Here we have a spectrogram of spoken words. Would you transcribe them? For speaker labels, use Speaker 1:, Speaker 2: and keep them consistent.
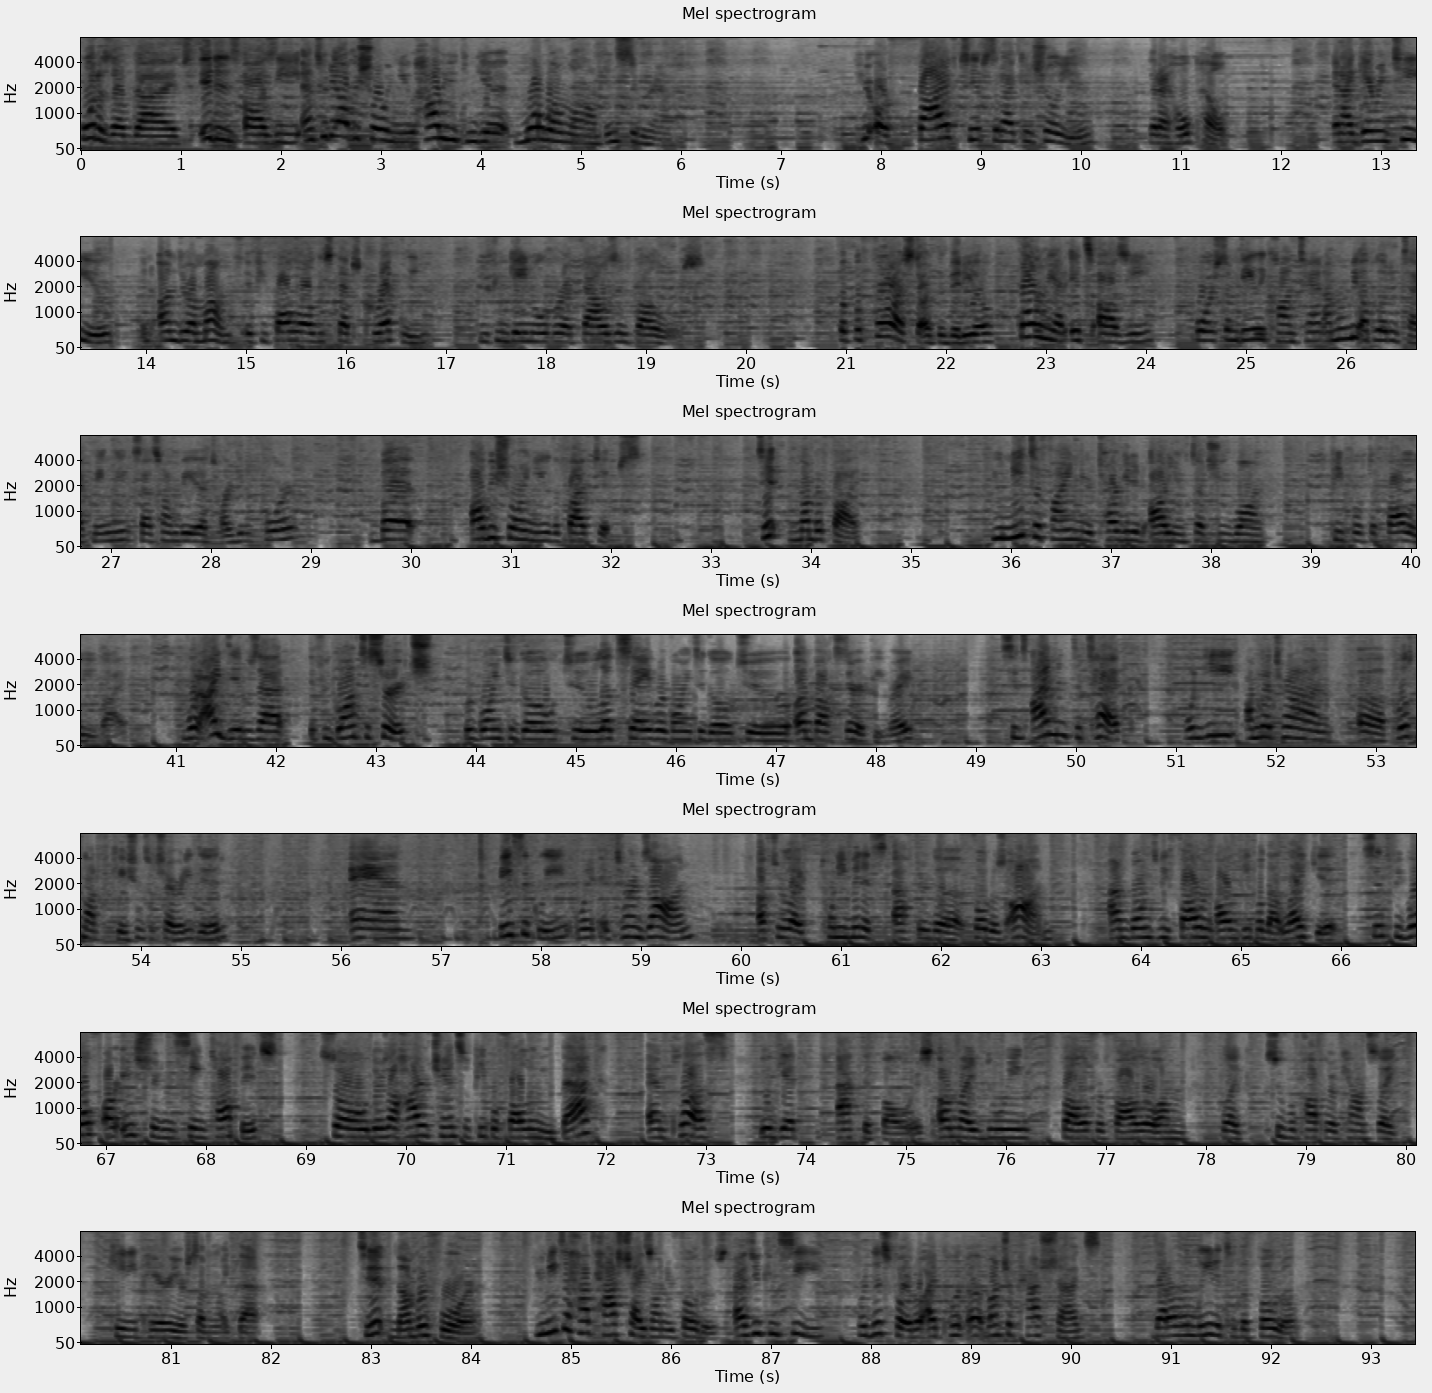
Speaker 1: What is up guys, it is Ozzy, and today I'll be showing you how you can get more well known on Instagram. Here are 5 tips that I can show you that I hope help. And I guarantee you, in under a month, if you follow all these steps correctly, you can gain over a thousand followers. But before I start the video, follow me at It's Ozzy for some daily content. I'm going to be uploading tech mainly, because that's what I'm going to be uh, targeted for but I'll be showing you the five tips. Tip number five. You need to find your targeted audience that you want people to follow you by. What I did was that if we go on to search, we're going to go to, let's say we're going to go to Unbox Therapy, right? Since I'm into tech, when he, I'm going to turn on uh, post notifications, which I already did, and basically, when it turns on, after like 20 minutes after the photo's on, I'm going to be following all the people that like it, since we both are interested in the same topics, so there's a higher chance of people following you back, and plus, you'll get active followers, unlike doing follow for follow on like super popular accounts like Katy Perry or something like that. Tip number 4. You need to have hashtags on your photos. As you can see, for this photo, I put a bunch of hashtags that are related to the photo.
